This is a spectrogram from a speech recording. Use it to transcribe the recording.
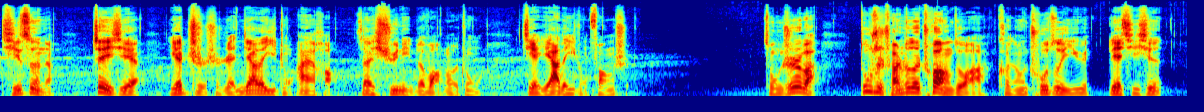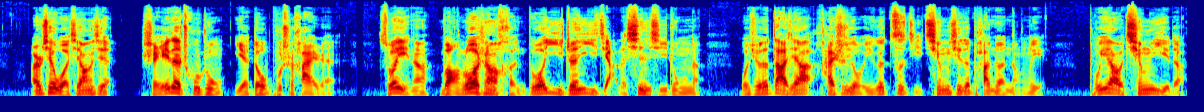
其次呢，这些也只是人家的一种爱好，在虚拟的网络中解压的一种方式。总之吧，都市传说的创作啊，可能出自于猎奇心，而且我相信谁的初衷也都不是害人。所以呢，网络上很多亦真亦假的信息中呢，我觉得大家还是有一个自己清晰的判断能力，不要轻易的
